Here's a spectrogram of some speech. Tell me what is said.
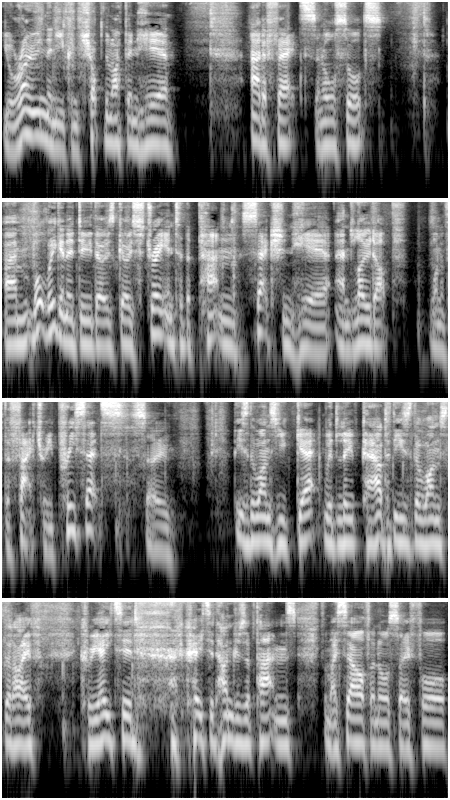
your own, then you can chop them up in here, add effects and all sorts. Um, what we're going to do though is go straight into the pattern section here and load up one of the factory presets. So these are the ones you get with Loop Cloud. These are the ones that I've created. I've created hundreds of patterns for myself and also for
